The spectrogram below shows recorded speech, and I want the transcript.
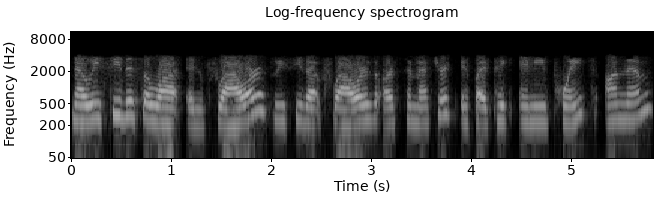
Now we see this a lot in flowers. We see that flowers are symmetric. If I pick any point on them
